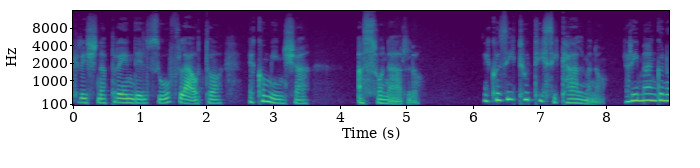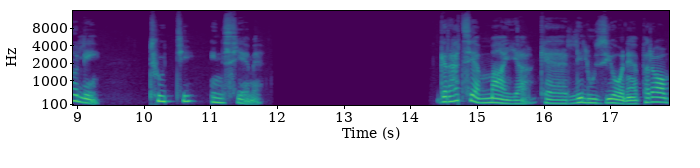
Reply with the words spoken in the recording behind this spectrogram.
Krishna prende il suo flauto e comincia a suonarlo. E così tutti si calmano, rimangono lì, tutti insieme. Grazie a Maya, che è l'illusione, però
